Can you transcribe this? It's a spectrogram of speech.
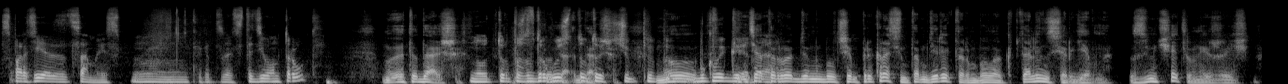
спорте... этот самый, как это называется, стадион Труд. Ну, это дальше. Ну, тут просто в другую Да, сторону, то есть чуть- Но буквы «Г», кинотеатр да. «Родина» был чем прекрасен. Там директором была Капиталина Сергеевна. Замечательная женщина.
